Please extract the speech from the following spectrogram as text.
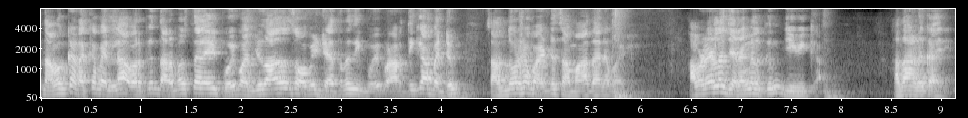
നമുക്കടക്കം എല്ലാവർക്കും ധർമ്മസ്ഥലയിൽ പോയി മഞ്ജുനാഥ സ്വാമി ക്ഷേത്രത്തിൽ പോയി പ്രാർത്ഥിക്കാൻ പറ്റും സന്തോഷമായിട്ട് സമാധാനമായിട്ടും. അവിടെയുള്ള ജനങ്ങൾക്കും ജീവിക്കാം. അതാണ് കാര്യം.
